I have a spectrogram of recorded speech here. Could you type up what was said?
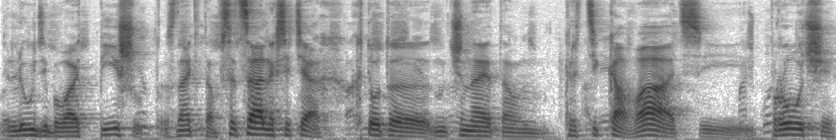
люди, бывают, пишут, знаете, там в социальных сетях, кто-то начинает там критиковать и прочее.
